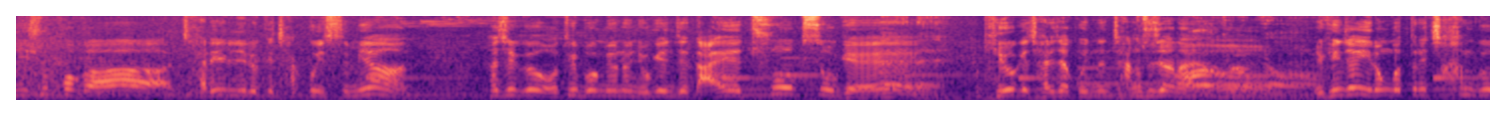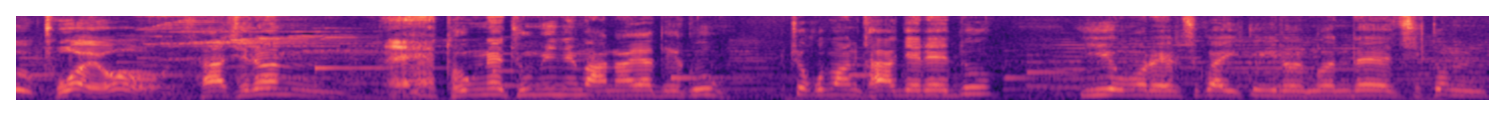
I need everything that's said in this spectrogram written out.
이 슈퍼가 자리를 이렇게 잡고 있으면 사실 그 어떻게 보면은 이게 이제 나의 추억 속에 네네. 기억에 자리 잡고 있는 장소잖아요. 아, 그럼요. 굉장히 이런 것들이 참 그 좋아요. 사실은 에, 동네 주민이 많아야 되고 조그만 가게라도 이용을 할 수가 있고 이런 건데 지금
